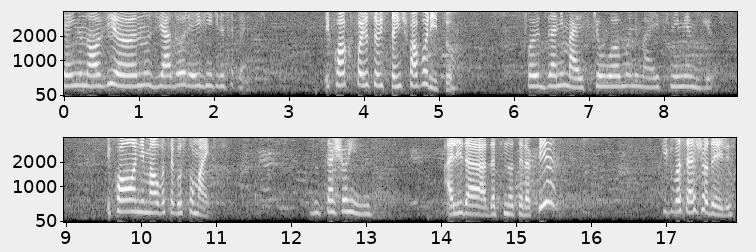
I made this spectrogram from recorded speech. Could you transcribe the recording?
tenho nove anos e adorei vir aqui na CPEX. E qual que foi o seu estande favorito? Foi o dos animais, que eu amo animais, que nem minha amiga. E qual animal você gostou mais? Dos cachorrinhos. Ali da, da sinoterapia? O que, que você achou deles?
